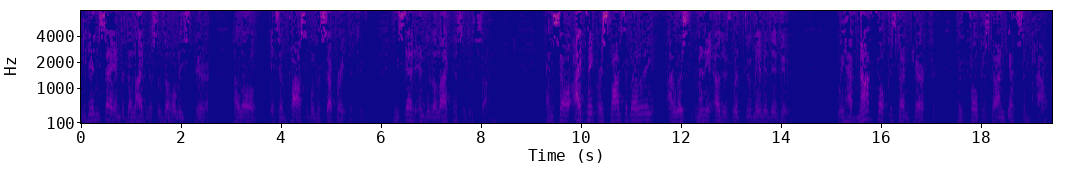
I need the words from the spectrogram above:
He didn't say into the likeness of the Holy Spirit, although it's impossible to separate the two. He said into the likeness of His Son. And so I take responsibility. I wish many others would too. Maybe they do. We have not focused on character. We've focused on gifts and power.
